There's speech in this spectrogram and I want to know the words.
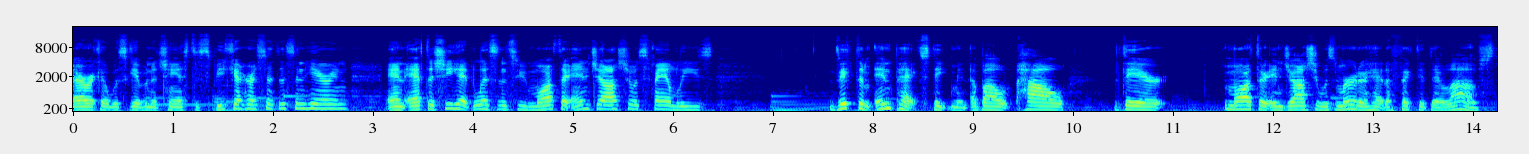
Erica was given a chance to speak at her sentencing hearing, and after she had listened to Martha and Joshua's families' victim impact statement about how their Martha and Joshua's murder had affected their lives,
